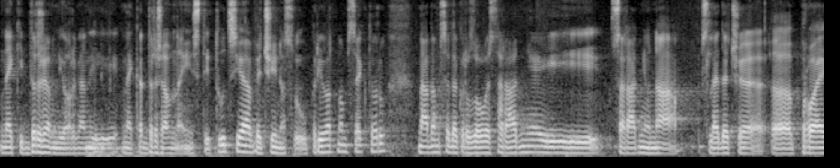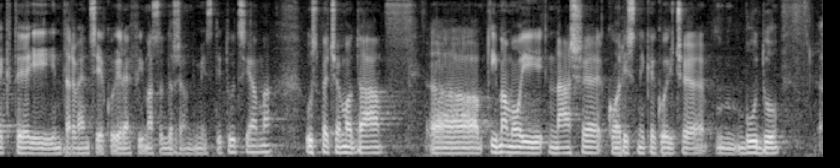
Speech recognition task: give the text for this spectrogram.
neki državni organ ili neka državna institucija, većina su u privatnom sektoru. Nadam se da kroz ove saradnje i saradnju na sledeće uh, projekte i intervencije koje REF ima sa državnim institucijama, uspećemo da Uh, imamo i naše korisnike koji će budu uh,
